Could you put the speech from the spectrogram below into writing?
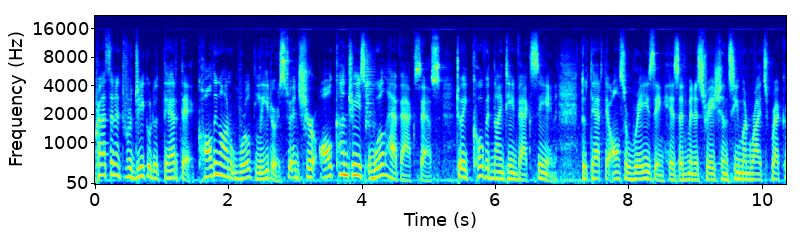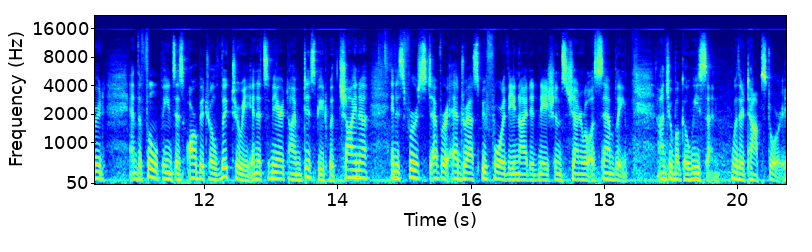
President Rodrigo Duterte calling on world leaders to ensure all countries will have access to a COVID 19 vaccine. Duterte also raising his administration's human rights record and the Philippines' arbitral victory in its maritime dispute with China in his first ever address before before the United Nations General Assembly. Anjo Bagaoisan with her top story.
